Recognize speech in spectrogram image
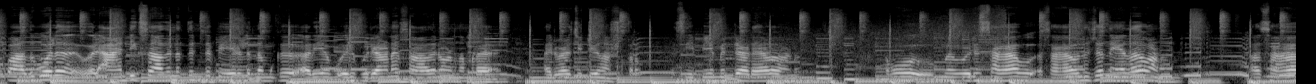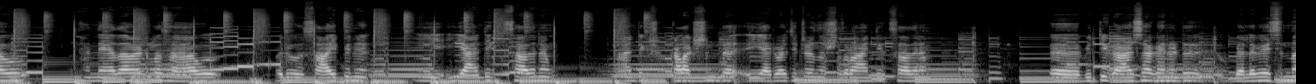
അപ്പോൾ അതുപോലെ ഒരു ആന്റിക് സാധനത്തിന്റെ പേരിൽ നമുക്ക് അറിയാം ഒരു പുരാണ സാധനമാണ് നമ്മുടെ അരുവാൾ ചുറ്റിയ നക്ഷത്രം. സി പി എമ്മിന്റെ അടയാളമാണ്. അപ്പോൾ ഒരു സഹാവ് സഹാവ് എന്ന് വെച്ചാൽ നേതാവാണ്. ആ സഹാവ് നേതാവായിട്ടുള്ള സഹാവ് ഒരു സായിപ്പിന് ഈ ഈ ആന്റിക് സാധനം ആന്റിക് കളക്ഷന്റെ ഈ അരുവാൾ ചുറ്റിയ നക്ഷത്രം ആന്റിക് സാധനം വിറ്റ് കാശാക്കാനായിട്ട് വിലപേശുന്ന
